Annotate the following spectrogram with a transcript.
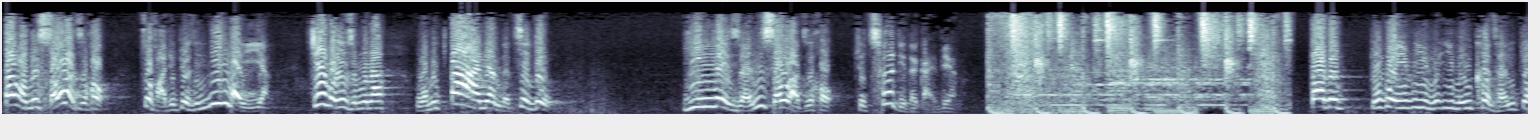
当我们熟了之后，做法就变成另外一样。结果是什么呢？我们大量的制度，因为人熟了之后，就彻底的改变了。大家都读过一一门一门课程叫。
